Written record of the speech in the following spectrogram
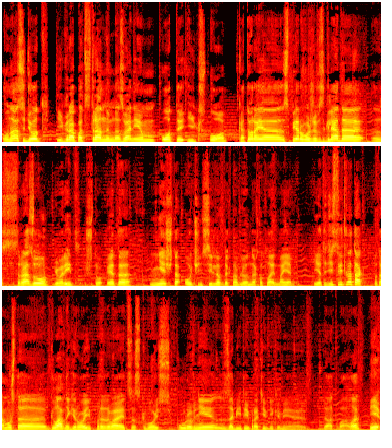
у нас идет игра под странным названием OTXO, которая с первого же взгляда э, сразу говорит, что это нечто очень сильно вдохновленное Hotline Miami. И это действительно так, потому что главный герой прорывается сквозь уровни, забитые противниками до отвала, и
